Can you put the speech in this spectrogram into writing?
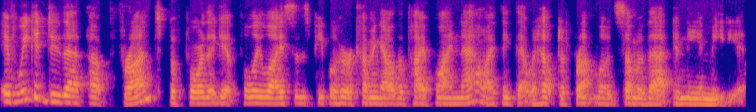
If we could do that up front before they get fully licensed, people who are coming out of the pipeline now, I think that would help to front load some of that in the immediate.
